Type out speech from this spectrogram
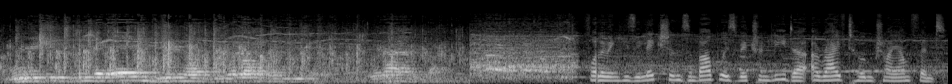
should be the engine of development in Africa. Following his election, Zimbabwe's veteran leader arrived home triumphant.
